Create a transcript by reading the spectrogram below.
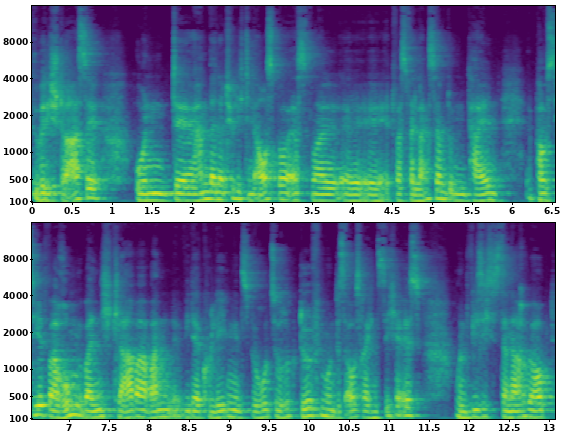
über die Straße und äh, haben dann natürlich den Ausbau erstmal äh, etwas verlangsamt und in Teilen pausiert. Warum? Weil nicht klar war, wann wieder Kollegen ins Büro zurück dürfen und es ausreichend sicher ist und wie sich es danach überhaupt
